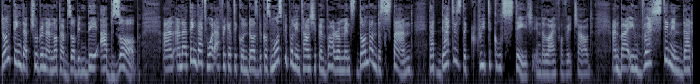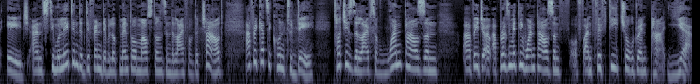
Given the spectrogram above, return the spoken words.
don't think that children are not absorbing. They absorb. And, and I think that's what Afrika Tikkun does because most people in township environments don't understand that that is the critical stage in the life of a child. And by investing in that age and stimulating the different developmental milestones in the life of the child, Afrika Tikkun today touches the lives of 1,000 average uh, approximately 1,050 children per year.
